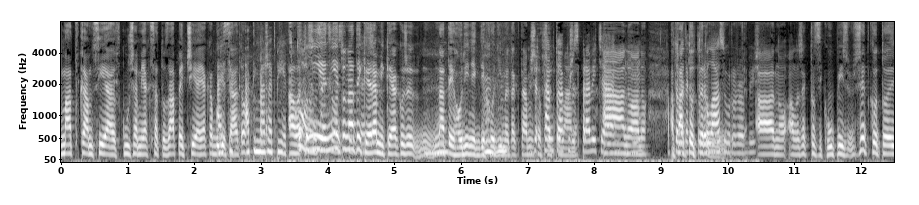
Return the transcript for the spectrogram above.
matkám si a skúšam, jak sa to zapečí a jaká bude si, táto. A ty máš aj piecku. Ale to nie, nie je to na tej keramike, akože mm-hmm. na tej hodine, kde mm-hmm. chodíme, tak tam že to všetko Tam to máme. akože spravíte. Áno, áno. A, a fakt to trvá. robíš. Áno, ale že to si kúpiš, všetko to je,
